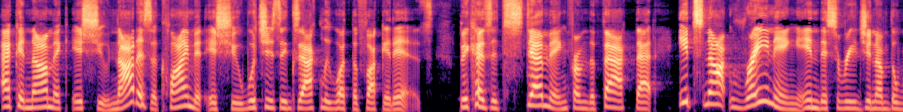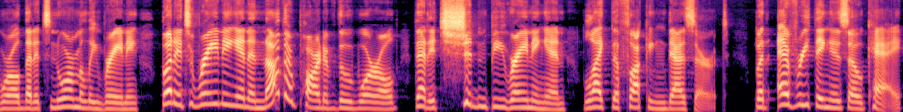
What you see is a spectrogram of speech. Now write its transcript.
economic issue, not as a climate issue, which is exactly what the fuck it is, because it's stemming from the fact that it's not raining in this region of the world that it's normally raining, but it's raining in another part of the world that it shouldn't be raining in, like the fucking desert. But everything is okay.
